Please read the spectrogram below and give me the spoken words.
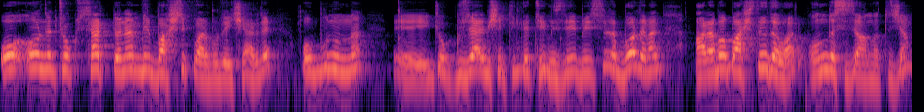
O orada çok sert dönen bir başlık var burada içeride. O bununla e, çok güzel bir şekilde temizleyebilirsiniz. Bu arada ben araba başlığı da var. Onu da size anlatacağım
